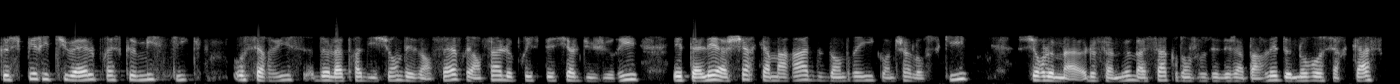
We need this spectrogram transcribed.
que spirituelle, presque mystique, au service de la tradition des ancêtres. Et enfin, le prix spécial du jury est allé à cher camarade d'Andrei Konchalovsky, sur le, le, fameux massacre dont je vous ai déjà parlé de Novosirkatsk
